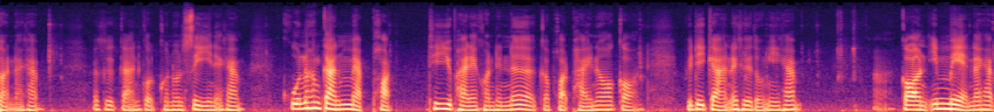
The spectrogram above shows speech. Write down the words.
ก่อนนะครับ ก็คือการกด Ctrl C นะครับ คุณต้องทำการ map port ที่อยู่ภายในคอนเทนเนอร์กับพอร์ตภายนอกก่อน วิธีการก็คือตรงนี้ครับก่อน image นะครับ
